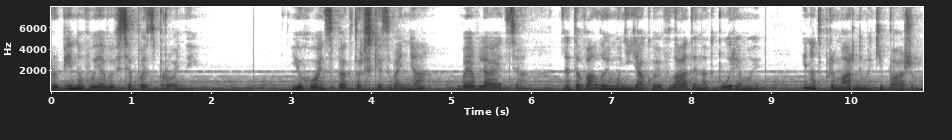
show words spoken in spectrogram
Робіно виявився беззбройний. Його інспекторське звання, виявляється, не давало йому ніякої влади над бурями і над примарним екіпажем,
